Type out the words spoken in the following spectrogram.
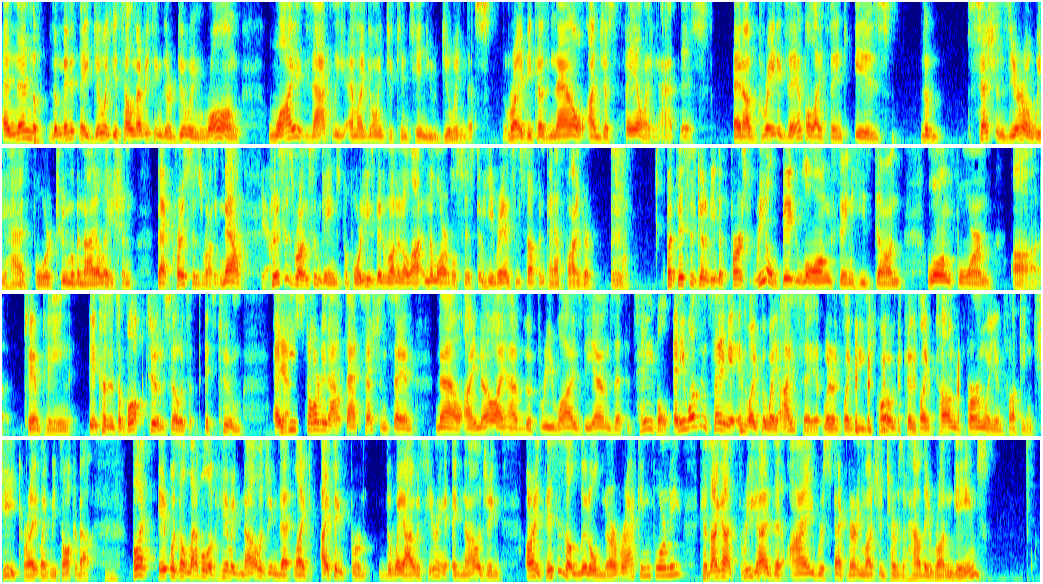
And then the, the minute they do it, you tell them everything they're doing wrong. Why exactly am I going to continue doing this? Right? Because now I'm just failing at this. And a great example, I think, is the session zero we had for Tomb of Annihilation that Chris is running. Now, yeah. Chris has run some games before. He's been running a lot in the Marvel system. He ran some stuff in Pathfinder. but this is going to be the first real big long thing he's done, long form uh, campaign because it, it's a book too, so it's it's Tomb. And yeah. he started out that session saying, now, I know I have the three wise DMs at the table, and he wasn't saying it in like the way I say it, where it's like these quotes, because like tongue firmly in fucking cheek, right? Like we talk about. Mm. But it was a level of him acknowledging that, like, I think for the way I was hearing it, acknowledging, all right, this is a little nerve wracking for me, because I got three guys that I respect very much in terms of how they run games.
